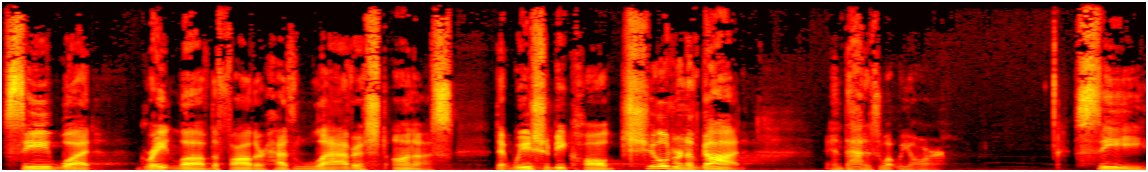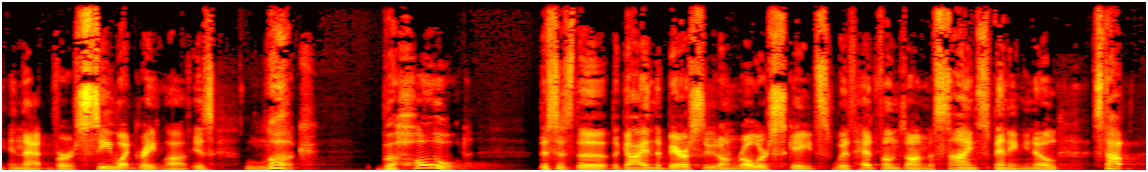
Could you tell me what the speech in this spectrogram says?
See what great love the Father has lavished on us, that we should be called children of God. And that is what we are. See in that verse, see what great love is. Look, behold. This is the, the guy in the bear suit on roller skates with headphones on and a sign spinning. You know, stop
